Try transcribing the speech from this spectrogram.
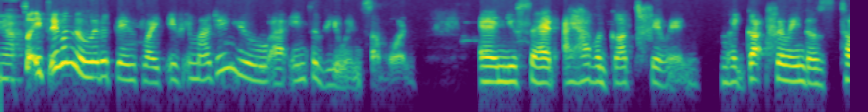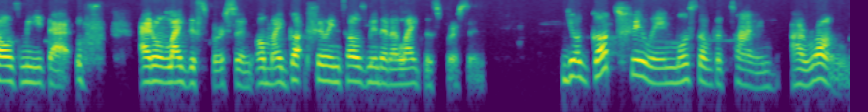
Yeah. So it's even the little things like if imagine you are interviewing someone and you said, I have a gut feeling. My gut feeling does tells me that oof, I don't like this person, or my gut feeling tells me that I like this person your gut feeling most of the time are wrong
